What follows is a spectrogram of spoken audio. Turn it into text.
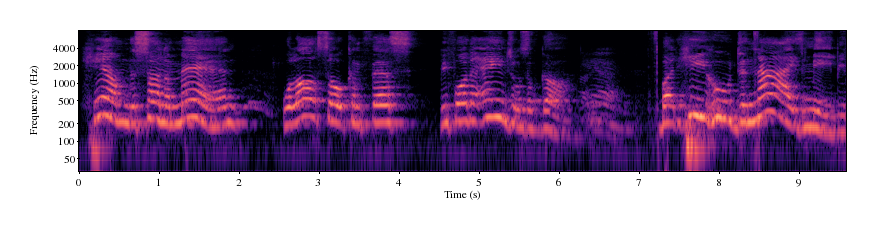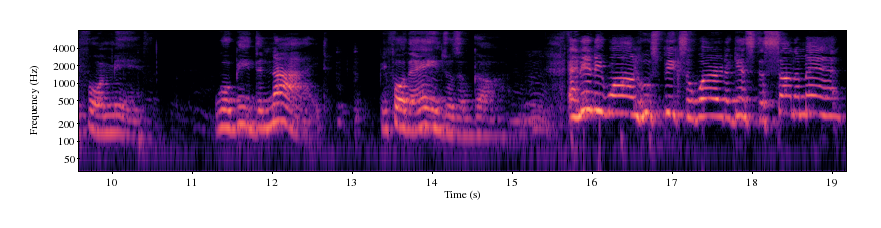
him, the Son of Man, will also confess before the angels of God. But he who denies me before men will be denied before the angels of God. And anyone who speaks a word against the Son of Man,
